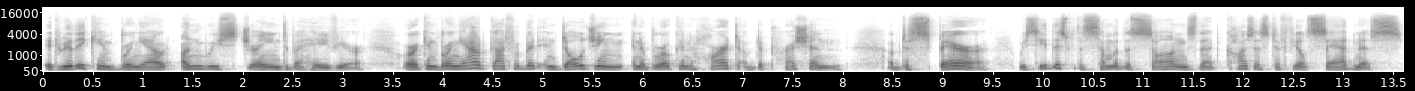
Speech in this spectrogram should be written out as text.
It really can bring out unrestrained behavior, or it can bring out, God forbid, indulging in a broken heart of depression, of despair, We see this with some of the songs that cause us to feel sadness.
